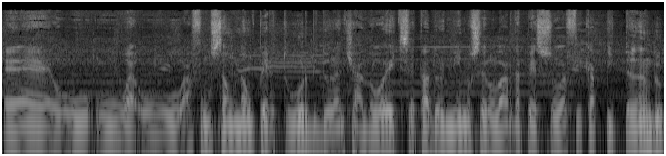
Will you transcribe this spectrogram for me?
é, o, o, o, a função não perturbe durante a noite. Você está dormindo, o celular da pessoa fica pitando,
